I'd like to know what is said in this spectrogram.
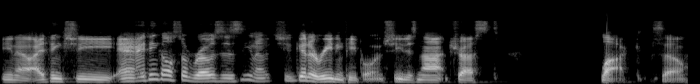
you know, I think she, and I think also Rose is, you know, she's good at reading people, and she does not trust Locke. So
